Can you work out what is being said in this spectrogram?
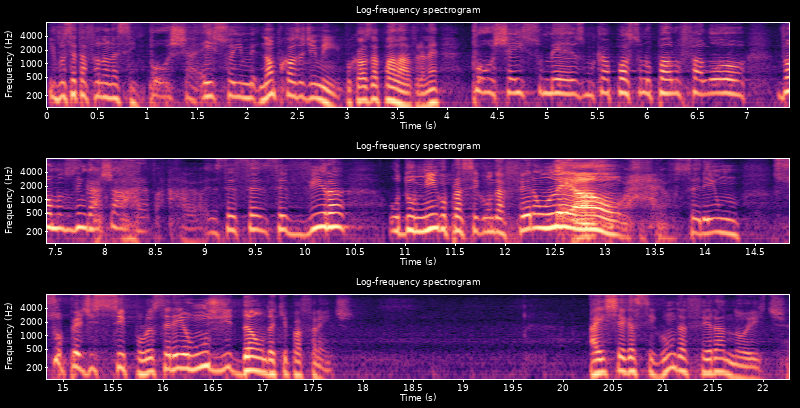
E você está falando assim, poxa, é isso aí, não por causa de mim, por causa da palavra, né? Poxa, é isso mesmo que o apóstolo Paulo falou, vamos nos engajar. Você, você, você vira o domingo para segunda-feira um leão. Ah, eu serei um super discípulo, eu serei um ungidão daqui para frente. Aí chega segunda-feira à noite.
